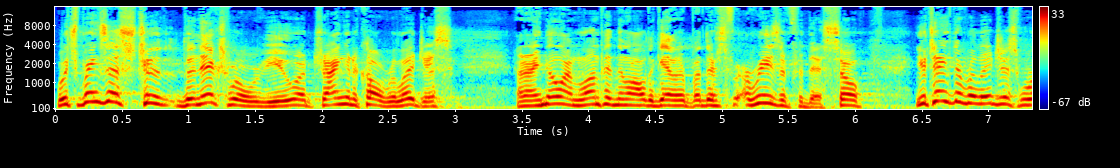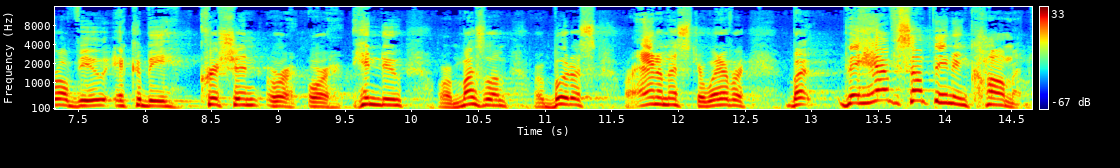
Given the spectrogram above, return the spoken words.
Which brings us to the next worldview, which I'm going to call religious. And I know I'm lumping them all together, but there's a reason for this. So you take the religious worldview, it could be Christian or, or Hindu or Muslim or Buddhist or animist or whatever, but they have something in common.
